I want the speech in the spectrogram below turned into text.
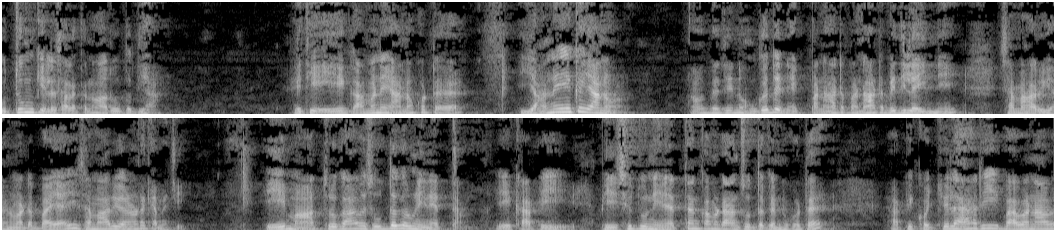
උතුම් කියලා සලකන අරූප ධානය. ඉතින් ඒ ගමන යනකොට යන එක යනවා. නමුත් මෙතන හුඟ දෙනෙක් 50ට 50ට බෙදිලා ඉන්නේ. සමහරු යනවට බයයි, සමහරු යනවට කැමතියි. ඒ මාත්‍රකාව සුද්ධ කරුනේ නැත්තම්, ඒක අපි පිරිසුදුනේ නැත්තම් කමටහන් සුද්ධ කරනකොට අපි කොච්චර හරි භවනාව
